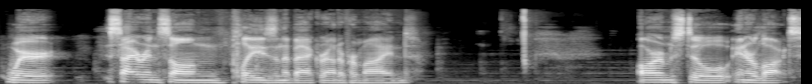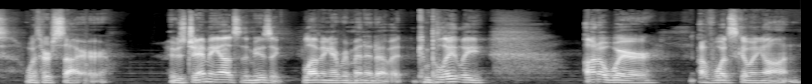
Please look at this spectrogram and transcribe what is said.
where siren song plays in the background of her mind arms still interlocked with her sire who's jamming out to the music loving every minute of it completely unaware of what's going on.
